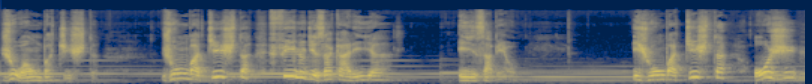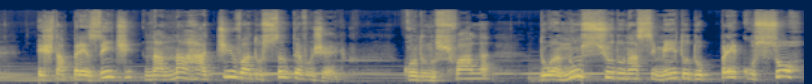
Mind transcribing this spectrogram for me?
João Batista. João Batista, filho de Zacarias e Isabel. E João Batista hoje está presente na narrativa do Santo Evangelho, quando nos fala do anúncio do nascimento do precursor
